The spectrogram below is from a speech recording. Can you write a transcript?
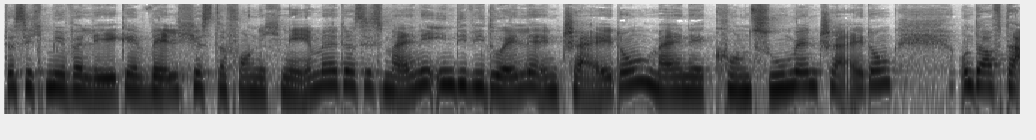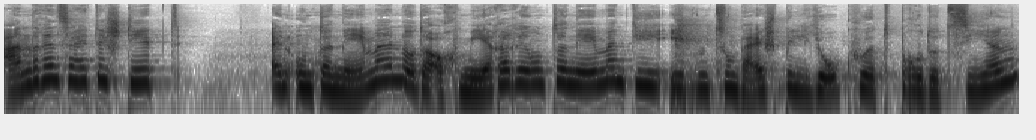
dass ich mir überlege, welches davon ich nehme. Das ist meine individuelle Entscheidung, meine Konsumentscheidung. Und auf der anderen Seite steht ein Unternehmen oder auch mehrere Unternehmen, die eben zum Beispiel Joghurt produzieren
